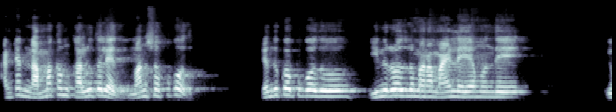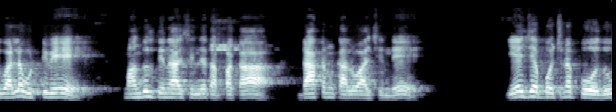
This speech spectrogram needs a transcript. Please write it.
అంటే నమ్మకం కలుగుతలేదు మనసు ఒప్పుకోదు. ఎందుకు ఒప్పుకోదు? ఇన్ని రోజులు మన మైండ్లో ఏముంది? ఇవల్ల ఉట్టివే మందులు తినాల్సిందే తప్పక డాక్టర్ని కలవాల్సిందే ఏ జబ్బు వచ్చినా పోదు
